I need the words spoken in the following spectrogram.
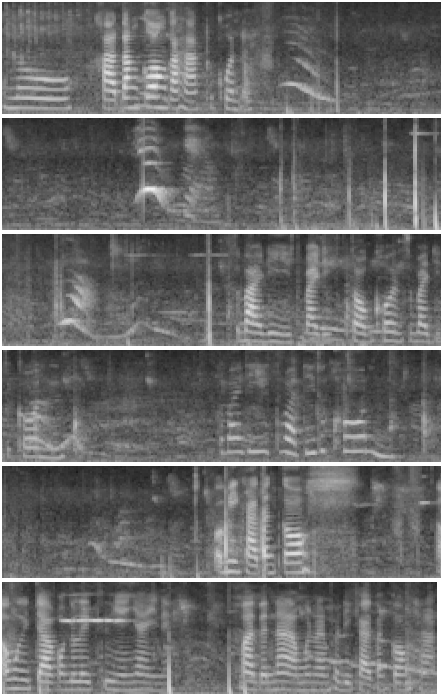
ฮัลโหลขาตั้งกล้องกะฮักทุกคนเลยสบายดีสบายดีสองคน สบายดีทุกคน สบายดีสวัสดีทุกคน ว่ามีขาตั้งกล้อง เอามือจับมันก็เลยคือใหญ่ๆเนี่ยมาแต่หน้ามือนั้นพอดีขาตั้งกล้องหัก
